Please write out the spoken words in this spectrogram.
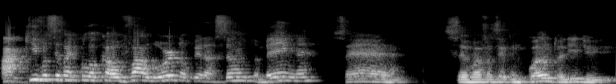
Aqui você vai colocar o valor da operação também, né? Você, é, você vai fazer com quanto ali de,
